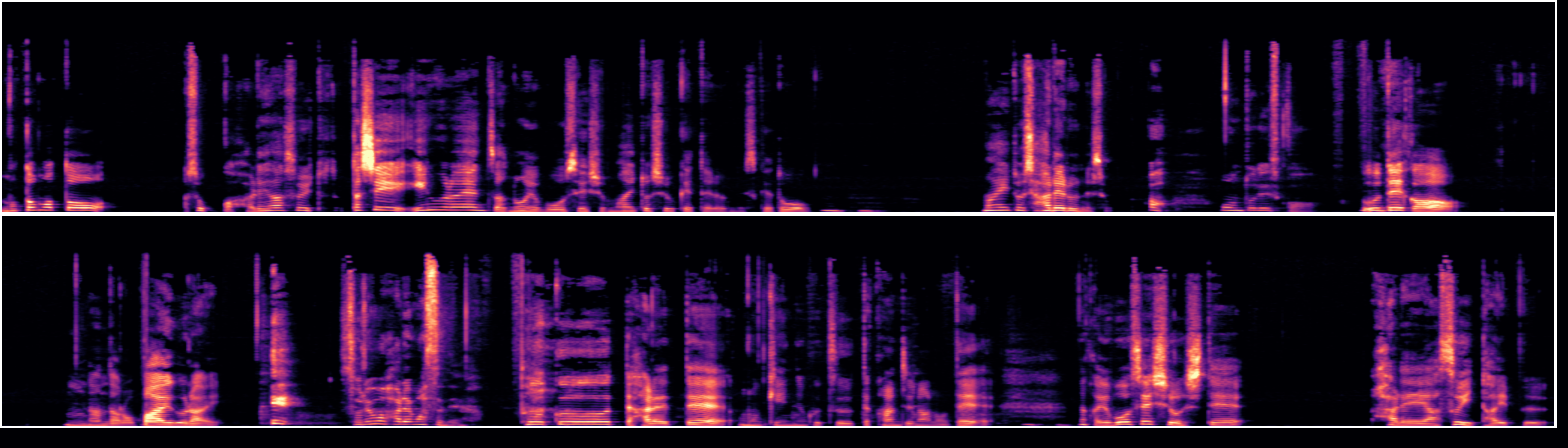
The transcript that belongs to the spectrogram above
もともと、そっか、腫れやすい人。私、インフルエンザの予防接種毎年受けてるんですけど、うんうん、毎年腫れるんですよ。あ、本当ですか。腕が、うんなんだろう、倍ぐらい。えそれは晴れますね。ぷくーって腫れて、もう筋肉痛って感じなので、なんか予防接種をして、腫れやすいタイプ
